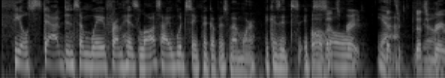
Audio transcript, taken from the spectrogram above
feel stabbed in some way from his loss i would say pick up his memoir because it's it's Oh, so that's great. yeah That's a, that's Yeah, a great yeah.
